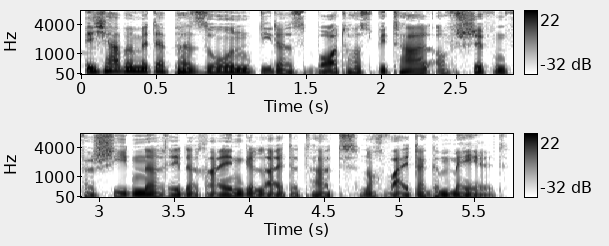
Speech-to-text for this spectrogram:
Ich habe mit der Person, die das Bordhospital auf Schiffen verschiedener Reedereien geleitet hat, noch weiter gemailt.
